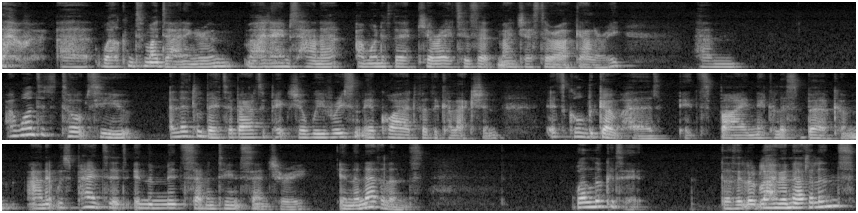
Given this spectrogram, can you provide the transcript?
Hello, uh, welcome to my dining room. My name's Hannah. I'm one of the curators at Manchester Art Gallery. Um, I wanted to talk to you a little bit about a picture we've recently acquired for the collection. It's called The Goat Herd. It's by Nicholas Berchem and it was painted in the mid-17th century in the Netherlands. Well, look at it. Does it look like the Netherlands?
